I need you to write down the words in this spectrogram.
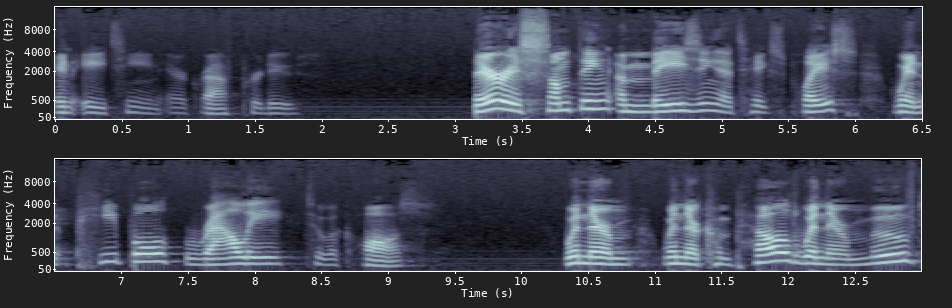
96,318 aircraft produced. There is something amazing that takes place when people rally to a cause. When they're, when they're compelled, when they're moved,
